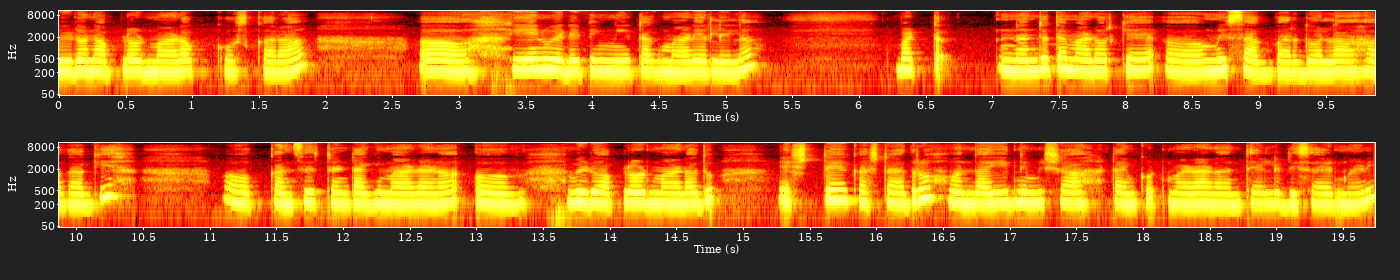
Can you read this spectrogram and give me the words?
ವೀಡಿಯೋನ ಅಪ್ಲೋಡ್ ಮಾಡೋಕ್ಕೋಸ್ಕರ ಏನು ಎಡಿಟಿಂಗ್ ನೀಟಾಗಿ ಮಾಡಿರಲಿಲ್ಲ. ಬಟ್ ನನ್ನ ಜೊತೆ ಮಾಡೋರಿಗೆ ಮಿಸ್ ಆಗಬಾರ್ದು ಅಲ್ಲ ಹಾಗಾಗಿ ಕನ್ಸಿಸ್ಟೆಂಟಾಗಿ ಮಾಡೋಣ ವಿಡಿಯೋ ಅಪ್ಲೋಡ್ ಮಾಡೋದು. ಎಷ್ಟೇ ಕಷ್ಟ ಆದರೂ ಒಂದು ಐದು ನಿಮಿಷ ಟೈಮ್ ಕೊಟ್ಟು ಮಾಡೋಣ ಅಂಥೇಳಿ ಡಿಸೈಡ್ ಮಾಡಿ.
